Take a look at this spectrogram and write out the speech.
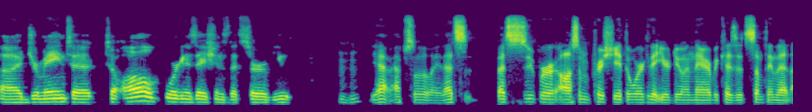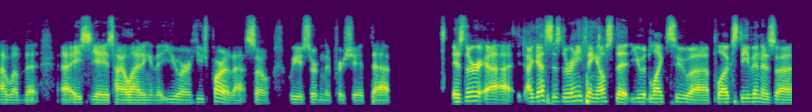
uh, germane to to all organizations that serve youth. Mm-hmm. Yeah, absolutely. That's that's super awesome. Appreciate the work that you're doing there because it's something that I love that uh, ACA is highlighting and that you are a huge part of that. So we certainly appreciate that. Is there, uh, I guess, is there anything else that you would like to uh, plug, Stephen, as uh,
